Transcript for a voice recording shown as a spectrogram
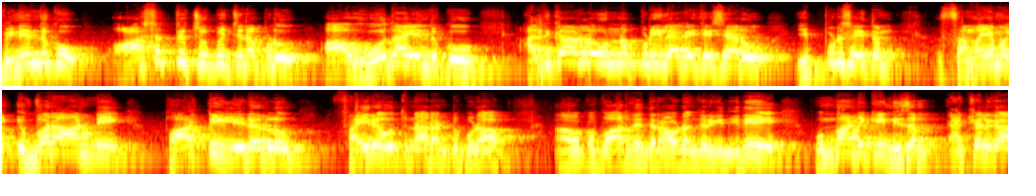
వినేందుకు ఆసక్తి చూపించినప్పుడు ఆ హోదా ఎందుకు? అధికారంలో ఉన్నప్పుడు ఇలాగే చేశారు. ఇప్పుడు సైతం సమయం ఇవ్వరా అని పార్టీ లీడర్లు ఫైర్ అవుతున్నారంటూ కూడా ఒక వార్త అయితే రావడం జరిగింది. ఇది ముమ్మాటికి నిజం. యాక్చువల్గా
